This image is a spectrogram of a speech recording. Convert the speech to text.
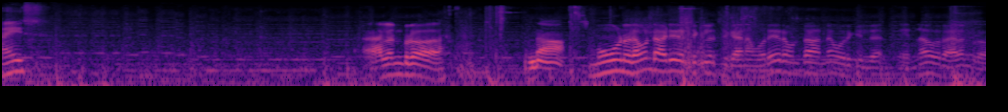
நைஸ் ஆலன் ப்ரோ மூணு ரவுண்ட் ஆடி ரெண்டு கில் வச்சிருக்கேன் நான் ஒரே ரவுண்ட் தான் ஒரு கில் என்ன ஒரு ஆலன் ப்ரோ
